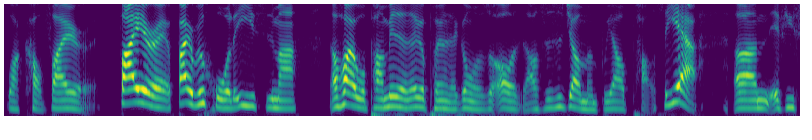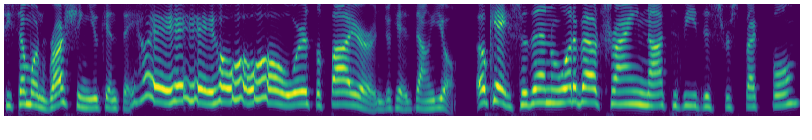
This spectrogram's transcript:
哇靠，fire，fire，哎，fire 不是火的意思吗？然后后来我旁边的那个朋友才跟我说，哦，老师是叫我们不要跑。So yeah, um, if you see someone rushing, you can say, hey, hey, hey, ho, ho, ho, where's the fire? 你就可以这样用。Okay, so then what about trying not to be disrespectful?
